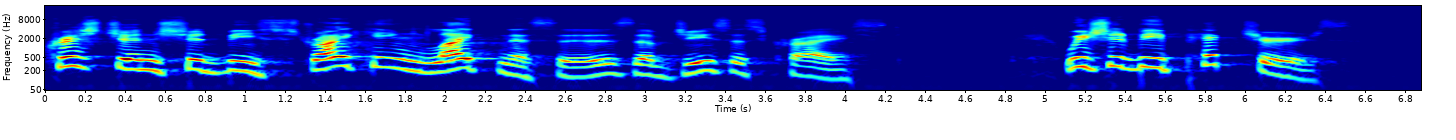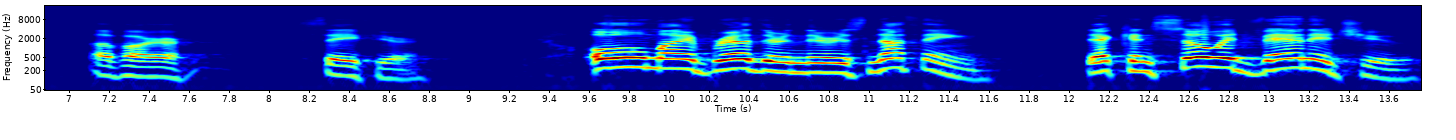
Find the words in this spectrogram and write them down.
Christians should be striking likenesses of Jesus Christ. We should be pictures of our Savior. Oh, my brethren, there is nothing that can so advantage you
